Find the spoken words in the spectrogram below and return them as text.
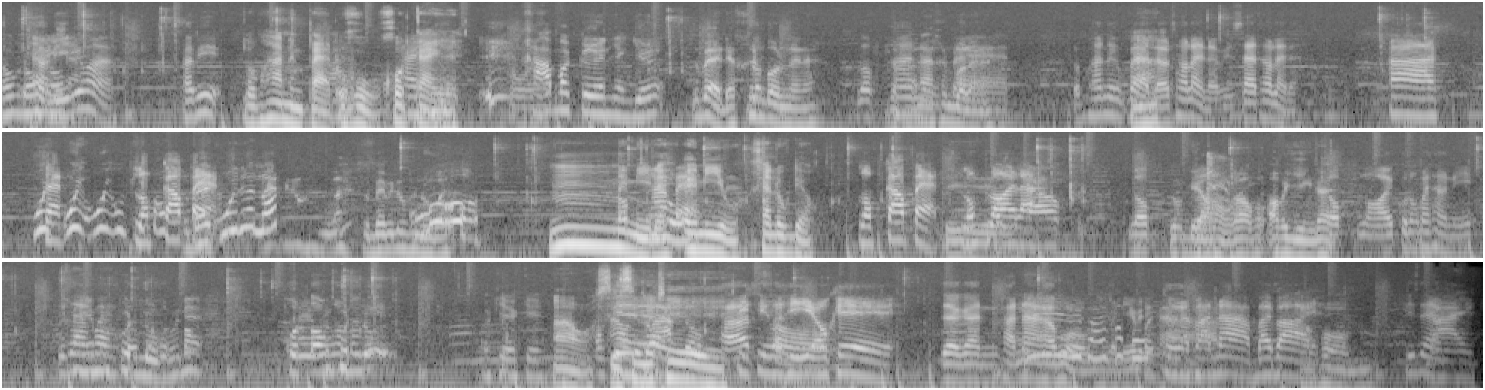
นกนกแถวนี้นี่หว่าครับพี่ลบห้าหนึ่งแปดโอ้โหโคตรไกลเลยคาบมาเกินอย่างเยอะลูกเบสเดี๋ยวขึ้นบนเลยนะ ลบเดี๋ยวห้าข้างหหน้านึ่ขึ้งนบนแปเลยนะ ดลบห้าหนึ่งแปดแล้วเท่าไหร่นะพี่แซดเท่าไหร่นะอ่า อุ้ยแซดอุ้ยอุ้ยอุ้ยลบเก้าแปด อุ้ยเลือดลดลูกเบสไม่รู้ธโอ้นูโห อืมไม่มีเลยไม่มีอยู่แค่ลูกเดียว ลบเก้าแปดลบร้อยแล้ว ลบลูกเดียวผมก็เอาไปยิงได้ลบร้อยกูต้องไปทางนี้พี่ใช่มันขุดหลุมวะเนี่ย ขุดตรงขุดตรงโอเคโอเค อ้าวซีซินาทีสี่สิบนาทีโอเคเจอกันพาร์ทหน้าครับผมวันนี้ไปเจอกันพาร์ทหน้าบายบายผม พี่แซม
